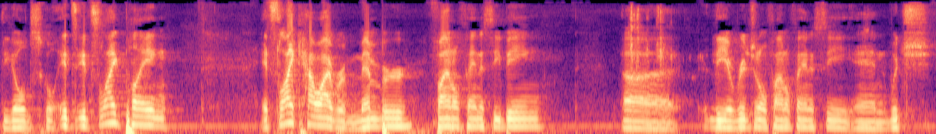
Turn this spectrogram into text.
the old school. It's it's like playing it's like how I remember Final Fantasy being uh, the original Final Fantasy, and which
